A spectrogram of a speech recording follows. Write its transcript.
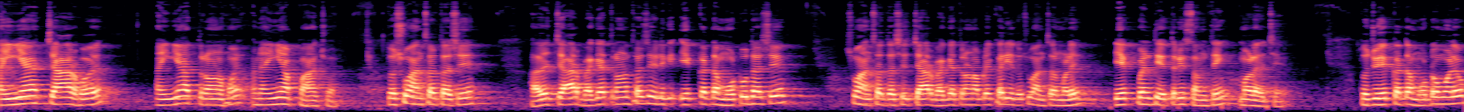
અહીંયા ચાર હોય, અહીંયા ત્રણ હોય અને અહીંયા પાંચ હોય, તો શું આન્સર થશે? હવે ચાર ભાગ્યા ત્રણ થશે એટલે કે એક કરતાં મોટું થશે. શું આન્સર થશે? ચાર ભાગ્યા ત્રણ આપણે કરીએ તો શું આન્સર મળે? એક પોઈન્ટ તેત્રીસ સમથિંગ મળે છે. તો જો એક કરતાં મોટો મળ્યો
